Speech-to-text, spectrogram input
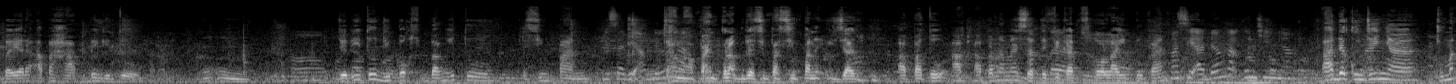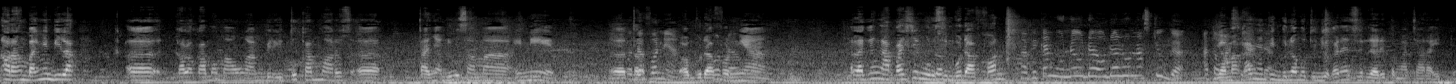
bayar apa HP gitu. Mm-mm. Oh, Jadi itu di box bank itu disimpan. bisa diambil nggak? ngapain pula bunda simpan-simpan ijaz apa tuh apa namanya sertifikat sekolah itu kan? Masih ada nggak kuncinya? Ada kuncinya. Cuman orang banknya bilang "E, kalau kamu mau ngambil itu kamu harus e, tanya dulu sama ini e, ter- Vodafone-nya? oh, Vodafone-nya. Lagi ngapain sih ngurusin Vodafone? Tapi kan bunda udah udah lunas juga atau ya makanya nanti bunda mau tunjukkannya sudah dari pengacara itu.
